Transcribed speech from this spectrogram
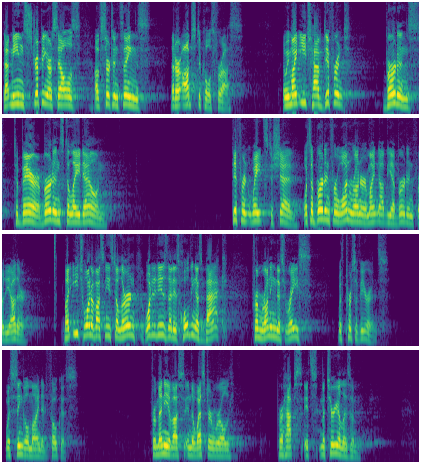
That means stripping ourselves of certain things that are obstacles for us. And we might each have different burdens to bear, burdens to lay down, different weights to shed. What's a burden for one runner might not be a burden for the other. But each one of us needs to learn what it is that is holding us back from running this race with perseverance, with single minded focus. For many of us in the Western world, perhaps it's materialism.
